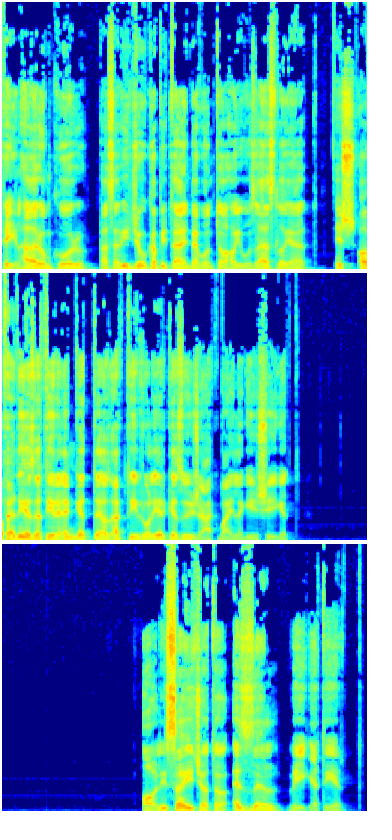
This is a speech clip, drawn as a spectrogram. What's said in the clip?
Fél háromkor Passariggio kapitány bevonta a hajó zászlaját, és a fedélzetére engedte az aktívról érkező zsákmánylegénységet. A liszai csata ezzel véget ért.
